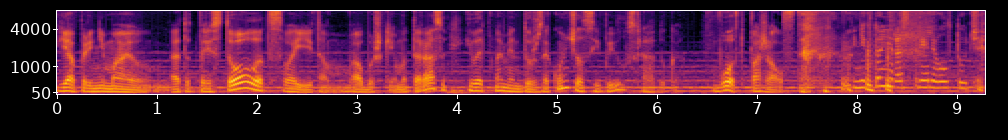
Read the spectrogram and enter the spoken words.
я принимаю этот престол от своей там бабушки Аматерасу, и в этот момент дождь закончился, и появилась радуга. Вот, пожалуйста. И никто не расстреливал тучи.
